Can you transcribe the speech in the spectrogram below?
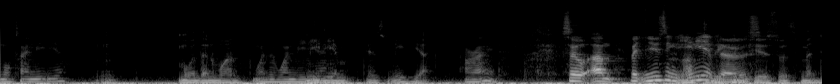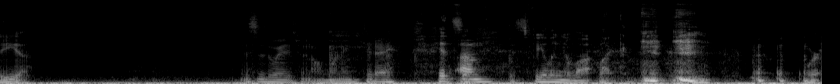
multimedia, more than one. more than one media. Medium is media. All right. So, um, but using Not any to of be those, confused with Medea. this is the way it's been all morning today. It's Um, a, it's feeling a lot like we're,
